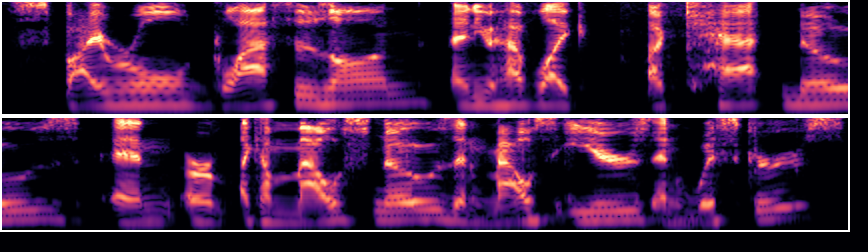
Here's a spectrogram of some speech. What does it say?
spiral glasses on, and you have like a cat nose and or like a mouse nose and mouse ears and whiskers.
